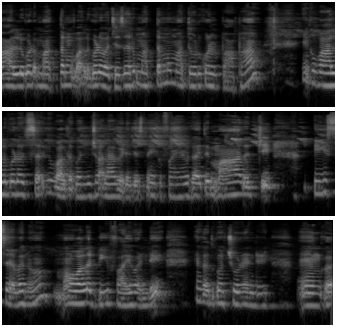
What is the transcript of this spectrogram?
వాళ్ళు కూడా మా అత్తమ్మ వాళ్ళు కూడా వచ్చేసారు. మా అత్తమ్మ మా తోడుకోళ్ళ పాప. ఇంకా వాళ్ళు కూడా వచ్చేసరికి వాళ్ళతో కొంచెం అలా వీడియో చేస్తున్నాయి ఇంకా ఫైనల్గా అయితే మాది వచ్చి డి సెవెన్. మా వాళ్ళ డి ఫైవ్ అండి. ఇంకా అది కొంచెం చూడండి. ఇంకా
